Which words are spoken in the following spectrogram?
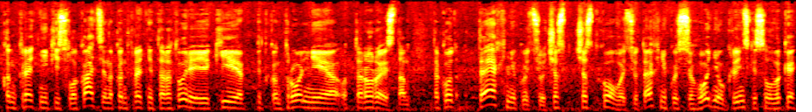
конкретні якісь локації, на конкретні території, які підконтрольні терористам. Так, от техніку цю частково цю техніку сьогодні українські силовики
